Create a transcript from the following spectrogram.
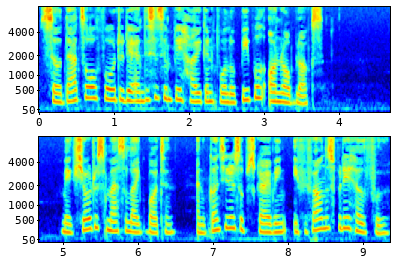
So that's all for today and this is simply how you can follow people on Roblox. Make sure to smash the like button and consider subscribing if you found this video helpful.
